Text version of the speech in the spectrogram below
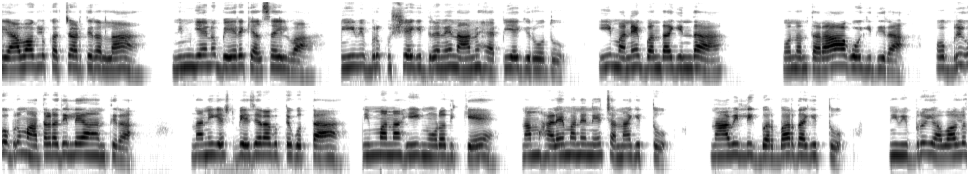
ಯಾವಾಗಲೂ ಕಚ್ಚಾಡ್ತಿರಲ್ಲ. ನಿಮಗೇನು ಬೇರೆ ಕೆಲಸ ಇಲ್ವಾ? ನೀವಿಬ್ಬರು ಖುಷಿಯಾಗಿದ್ರೇ ನಾನು ಹ್ಯಾಪಿಯಾಗಿರೋದು. ಈ ಮನೆಗೆ ಬಂದಾಗಿಂದ ಒಂದೊಂದು ಥರ ಆಗೋಗಿದ್ದೀರಾ? ಒಬ್ರಿಗೊಬ್ರು ಮಾತಾಡೋದಿಲ್ಲ ಅಂತೀರ? ನನಗೆ ಎಷ್ಟು ಬೇಜಾರಾಗುತ್ತೆ ಗೊತ್ತಾ? ನಿಮ್ಮನ್ನು ಹೀಗೆ ನೋಡೋದಿಕ್ಕೆ ನಮ್ಮ ಹಳೆ ಮನೆನೇ ಚೆನ್ನಾಗಿತ್ತು. ನಾವಿಲ್ಲಿಗೆ ಬರಬಾರ್ದಾಗಿತ್ತು. ನೀವಿಬ್ಬರು ಯಾವಾಗಲೂ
